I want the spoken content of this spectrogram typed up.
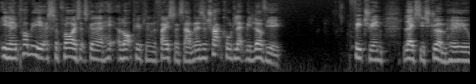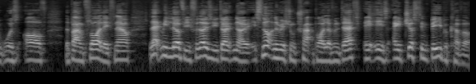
you know probably a surprise that's going to hit a lot of people in the face on this album. There's a track called "Let Me Love You," featuring Lacey Sturm, who was of the band Flyleaf. Now, "Let Me Love You," for those of you who don't know, it's not an original track by Love and Death. It is a Justin Bieber cover.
